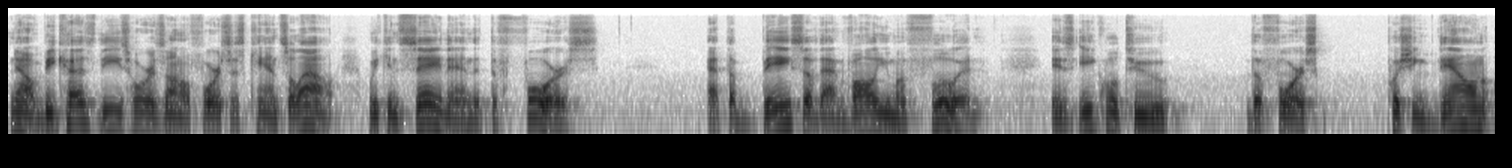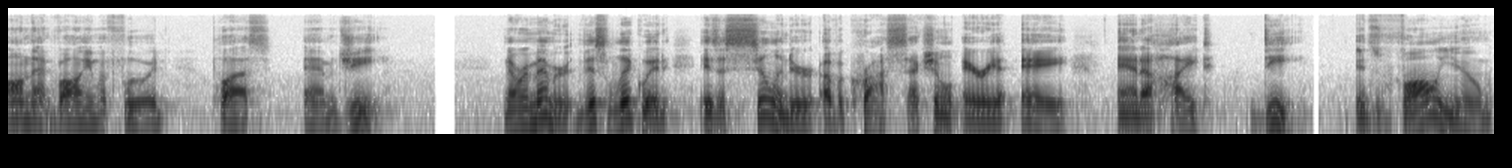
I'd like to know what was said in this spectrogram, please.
Now, because these horizontal forces cancel out, we can say then that the force at the base of that volume of fluid is equal to the force pushing down on that volume of fluid plus mg. Now remember, this liquid is a cylinder of a cross-sectional area A and a height d. Its volume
